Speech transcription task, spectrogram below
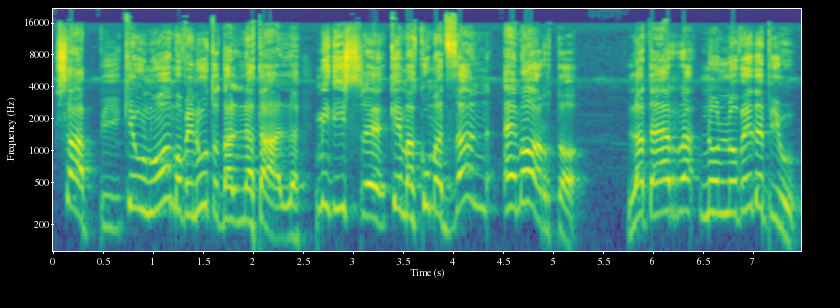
Sappi che un uomo venuto dal Natal mi disse che Macumazan è morto la terra non lo vede più.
